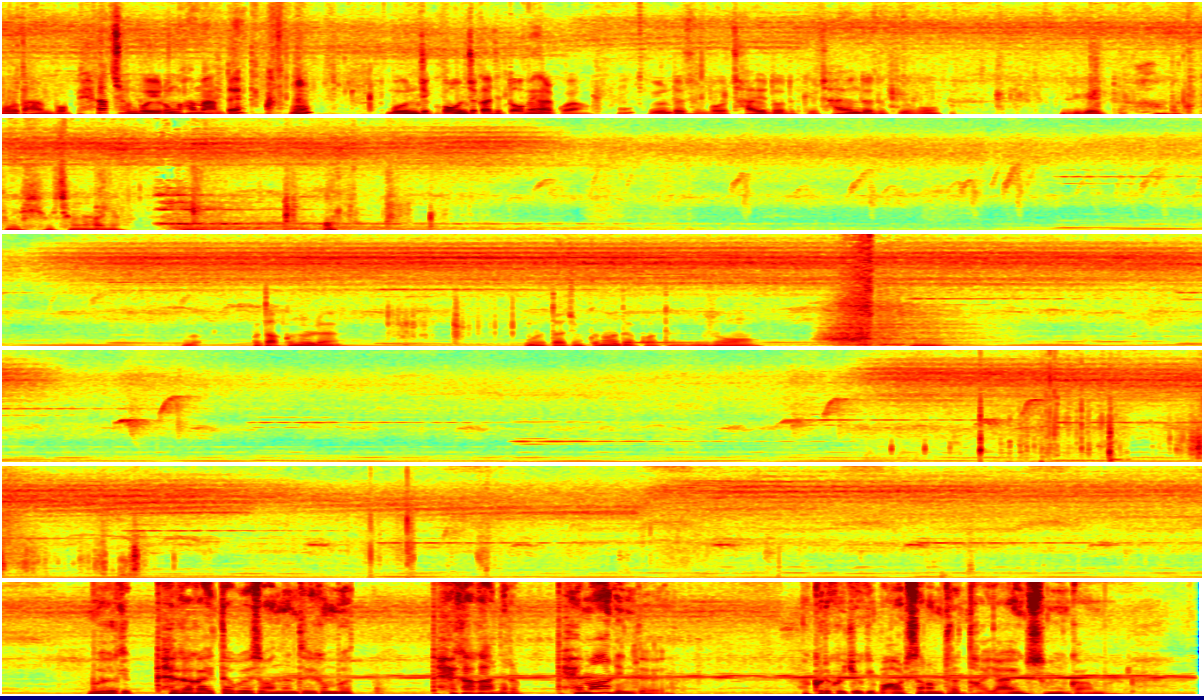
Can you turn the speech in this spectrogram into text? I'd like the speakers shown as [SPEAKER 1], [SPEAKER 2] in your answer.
[SPEAKER 1] 뭐나뭐 폐가처럼 뭐 이런 거 하면 안 돼? 응? 뭐 언제 언제까지 더빙할 거야? 어? 이런 데서 뭐 자유도 느끼고 자연도 느끼고 이게 아, 나 이거 장난 아니야. 응. 어? 나, 어, 나 끊을래. 뭐, 나 지금 끊어야 될 것 같아. 무서워.
[SPEAKER 2] 뭐 여기 폐가가 있다고 해서 왔는데 이건 뭐 폐가가 아니라 폐마을인데. 아, 그리고 여기 마을 사람들은 다 야행성인가? 뭐,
